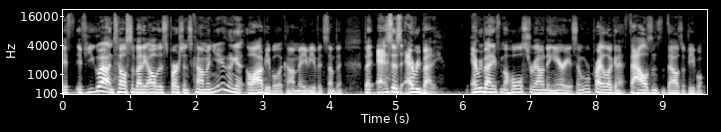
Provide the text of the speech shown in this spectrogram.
if, if you go out and tell somebody, oh, this person's coming, you're going to get a lot of people to come, maybe, if it's something. But it says everybody. Everybody from the whole surrounding area. So we're probably looking at thousands and thousands of people.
